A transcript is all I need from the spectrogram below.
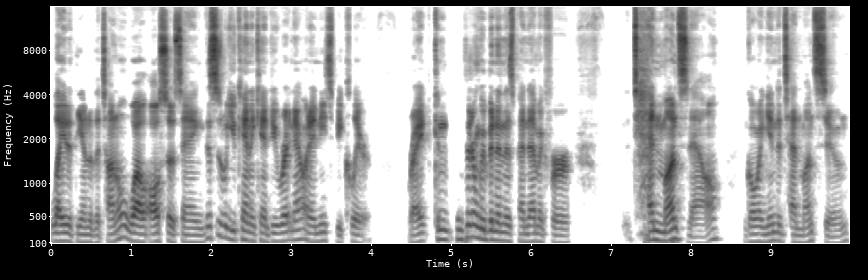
light at the end of the tunnel, while also saying this is what you can and can't do right now, and it needs to be clear. Right? Con- considering we've been in this pandemic for 10 months now, going into 10 months soon.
